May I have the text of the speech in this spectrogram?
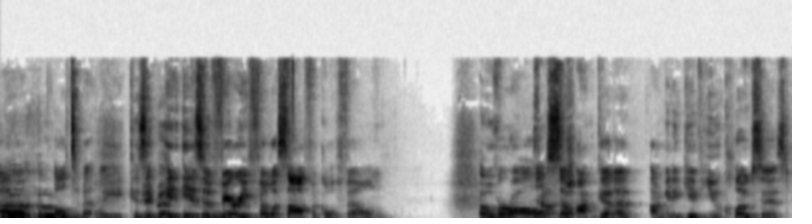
um, ultimately, because it, it is a very philosophical film overall. So I'm gonna I'm gonna give you closest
